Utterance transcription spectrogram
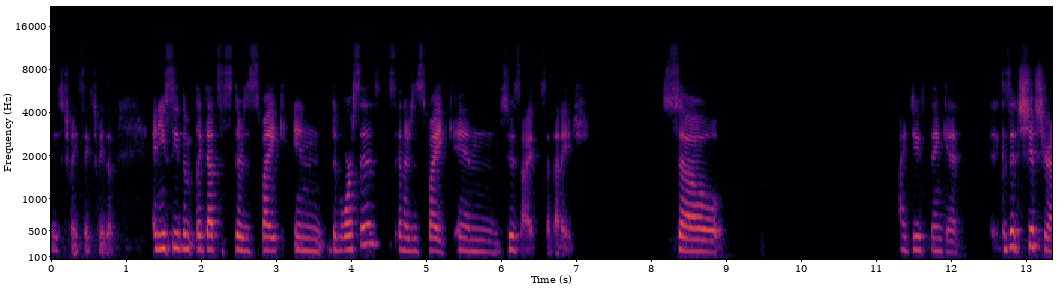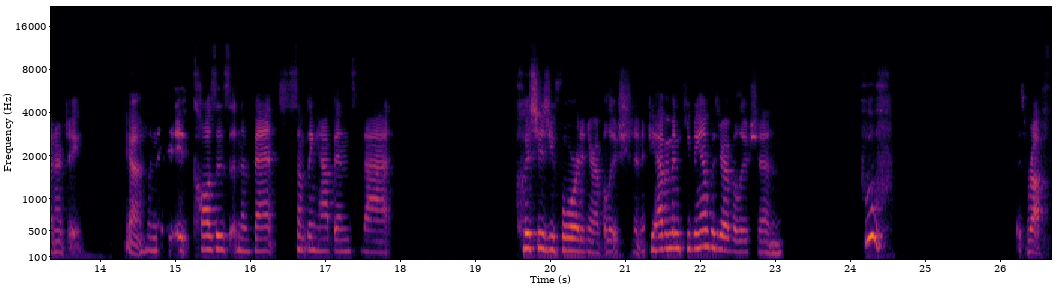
at least 26, 27. And you see them like that's there's a spike in divorces and there's a spike in suicides at that age. So I do think it because it shifts your energy. Yeah. When it causes an event, something happens that pushes you forward in your evolution. And if you haven't been keeping up with your evolution, whew, it's rough.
